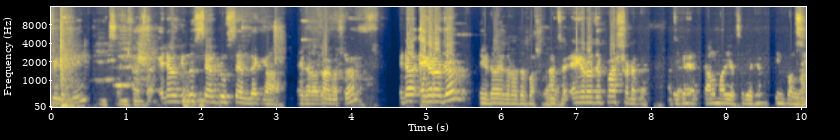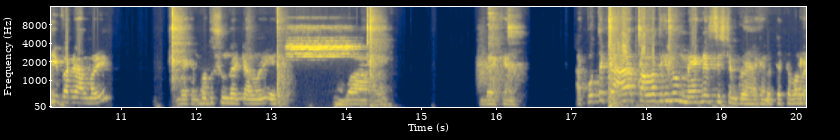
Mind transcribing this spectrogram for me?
ফিনিশিং আচ্ছা এটাও কিন্তু সেম টু সেম দেখেন। হ্যাঁ এগারো হাজার। এটা এগারো হাজার? এটাও এগারো হাজার পাঁচশো আচ্ছা এগারো হাজার পাঁচশো টাকা। আচ্ছা এখানে একটা আলমারি আছে দেখেন তিন পাল্লা। থ্রি পার্টের আলমারি। দেখেন কত সুন্দর একটি আলমারি এটা। দেখেন। আর প্রত্যেকটা আর পাল্লাতে কিন্তু ম্যাগনেট সিস্টেম করে হ্যাঁ, দেখেন প্রত্যেকটা পাল্লা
